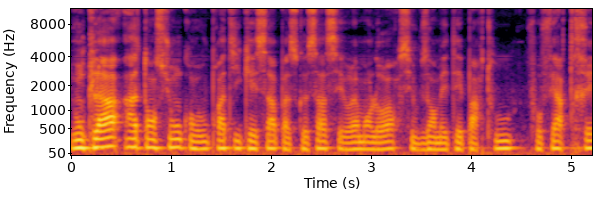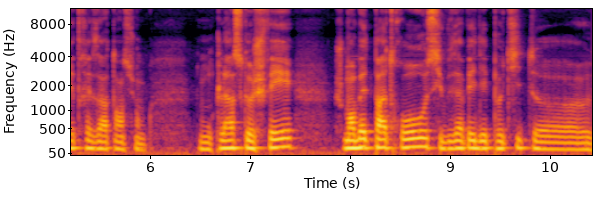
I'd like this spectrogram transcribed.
Donc là, attention quand vous pratiquez ça, parce que ça, c'est vraiment l'horreur. Si vous en mettez partout, il faut faire très très attention. Donc là, ce que je fais, je m'embête pas trop. Si vous avez des petites, euh,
